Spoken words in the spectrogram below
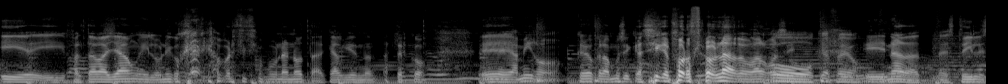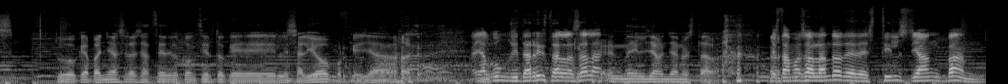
Y, y faltaba Young y lo único que, apareció fue una nota que alguien acercó. Eh, amigo, creo que la música sigue por otro lado o algo así. Oh, qué feo. Y nada, Stills tuvo que apañárselas y hacer el concierto que le salió porque ya ¿Hay algún guitarrista en la sala? Neil Young ya no estaba. Estamos hablando de The Stills Young Band.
